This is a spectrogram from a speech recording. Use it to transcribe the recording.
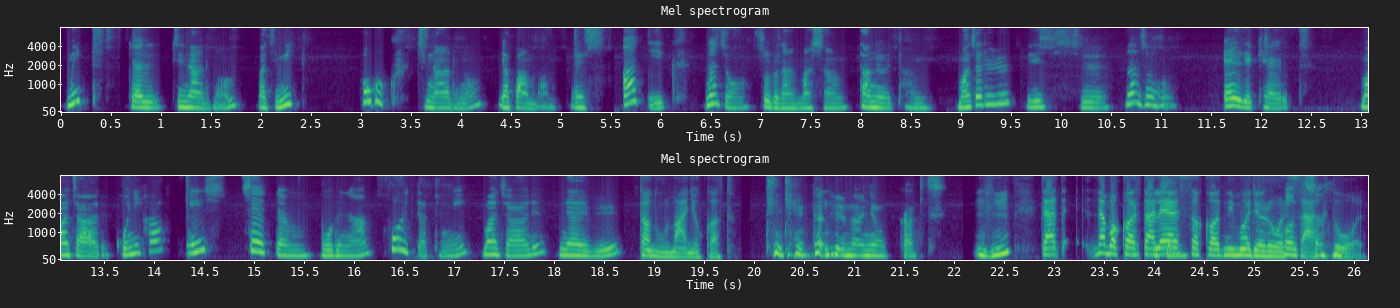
mit kell csinálnom, vagy mit fogok csinálnom Japánban. És addig nagyon szorgalmasan tanultam magyarul, és nagyon érdekelt magyar konyha, és szerettem volna folytatni magyar nyelvű tanulmányokat. Igen, tanulmányokat. Uh-huh. Tehát nem akartál Igen. elszakadni Magyarországtól. Pontosan.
